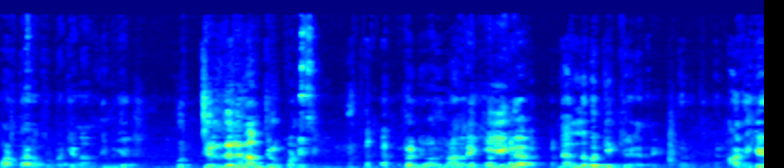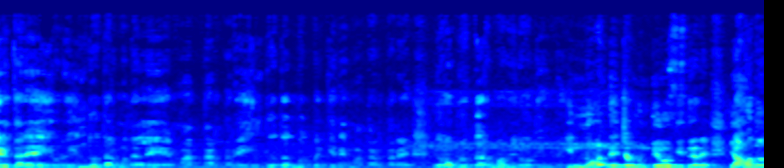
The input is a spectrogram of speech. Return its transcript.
ಮಾಡ್ತಾ ಇರೋದ್ರ ಬಗ್ಗೆ ನಾನು ನಿಮಗೆ ಗೊತ್ತಿಲ್ಲದಲೇ ನಾನು ತಿಳ್ಕೊಂಡಿದ್ದೀನಿ. ಧನ್ಯವಾದಗಳು. ಆದರೆ ಈಗ ನನ್ನ ಬಗ್ಗೆ ಕೇಳಿದ್ರೆ ಹಾಗೆ ಹೇಳ್ತಾರೆ ಇವರು ಹಿಂದೂ ಧರ್ಮದಲ್ಲೇ ಮಾತನಾಡ್ತಾರೆ ಹಿಂದೂ ಧರ್ಮದ ಬಗ್ಗೆನೇ ಮಾತಾಡ್ತಾರೆ ಇವರೊಬ್ಬರು ಧರ್ಮ ವಿರೋಧಿ ಅಂತ ಇನ್ನೂ ಒಂದು ಹೆಜ್ಜೆ ಮುಂದೆ ಹೋಗಿದ್ದಾರೆ ಯಾವುದೋ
